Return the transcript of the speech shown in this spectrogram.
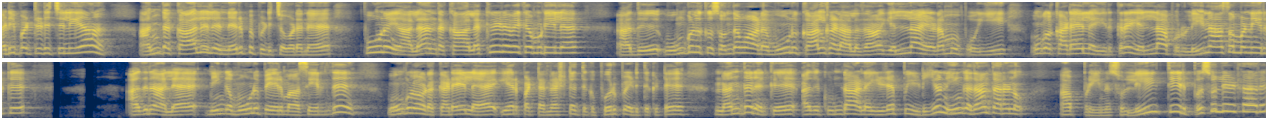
அடிபட்டுடுச்சு இல்லையா? அந்த காலில் நெருப்பு பிடிச்ச உடனே பூனையால் அந்த காலை கீழே வைக்க முடியல. அது உங்களுக்கு சொந்தமான மூணு கால்களால் தான் எல்லா இடமும் போய் உங்கள் கடையில் இருக்கிற எல்லா பொருளையும் நாசம் பண்ணியிருக்கு. அதனால நீங்கள் மூணு பேருமா சேர்ந்து உங்களோட கடையில் ஏற்பட்ட நஷ்டத்துக்கு பொறுப்பு எடுத்துக்கிட்டு நந்தனுக்கு அதுக்கு உண்டான இழப்பீடையும் நீங்கள் தான் தரணும். அப்படின்னு சொல்லி தீர்ப்பு சொல்லிடுறாரு.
